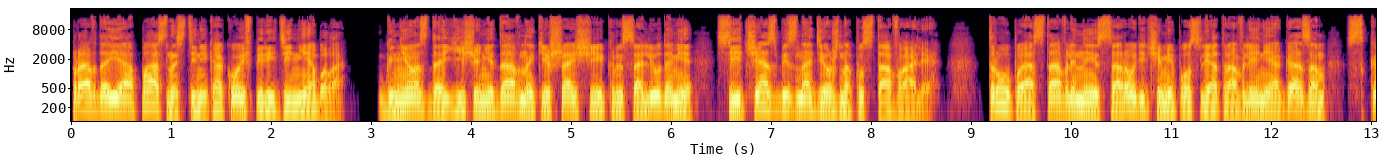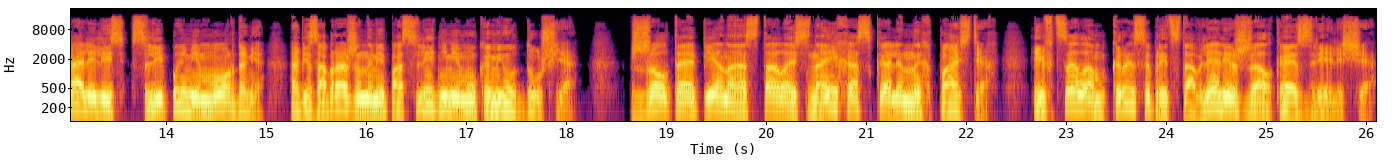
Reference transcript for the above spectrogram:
Правда, и опасности никакой впереди не было. Гнезда, еще недавно кишащие крысолюдами, сейчас безнадежно пустовали. Трупы, оставленные сородичами после отравления газом, скалились слепыми мордами, обезображенными последними муками удушья. Желтая пена осталась на их оскаленных пастях, и в целом крысы представляли жалкое зрелище.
